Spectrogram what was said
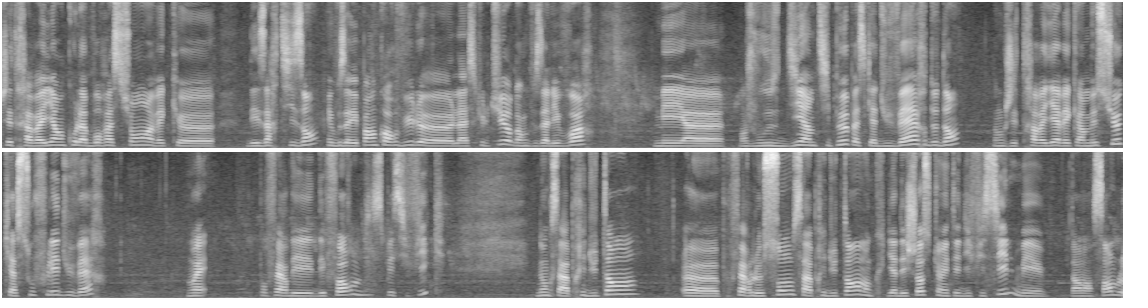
J'ai travaillé en collaboration avec euh, des artisans. Et vous n'avez pas encore vu la sculpture, donc vous allez voir. Mais euh, je vous dis un petit peu parce qu'il y a du verre dedans. Donc j'ai travaillé avec un monsieur qui a soufflé du verre. Ouais, pour faire des, formes spécifiques. Donc ça a pris du temps. Euh, pour faire le son, ça a pris du temps. Donc il y a des choses qui ont été difficiles, mais dans l'ensemble,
